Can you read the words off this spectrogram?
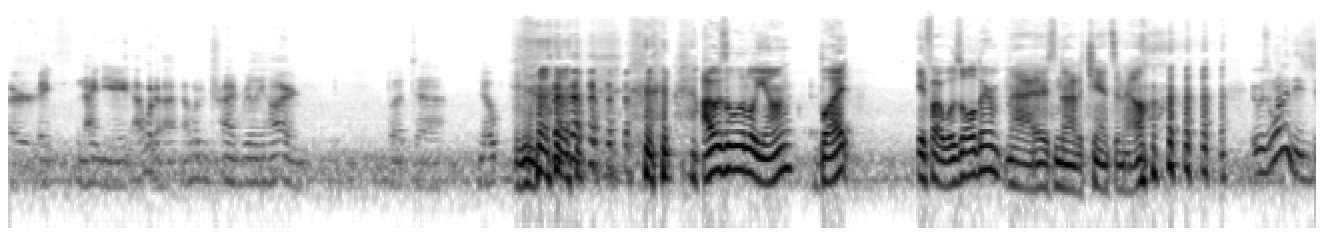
or 98, I would have I would have tried really hard. But uh, nope. I was a little young, but if I was older, nah, there's not a chance in hell. it was one of these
